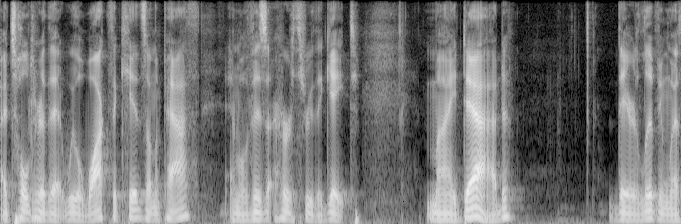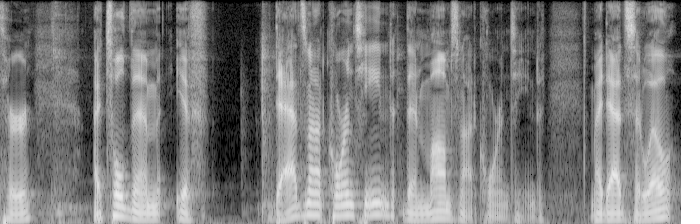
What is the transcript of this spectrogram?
I told her that we'll walk the kids on the path and we'll visit her through the gate. My dad, they're living with her. I told them if dad's not quarantined, then mom's not quarantined. My dad said, well,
